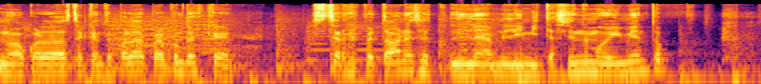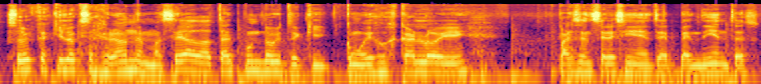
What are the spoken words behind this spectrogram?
no me acuerdo hasta qué temporada, pero el punto es que se respetaban esa, la limitación de movimiento. Solo que aquí lo exageraron demasiado a tal punto de que, como dijo Scarloy, parecen seres independientes.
